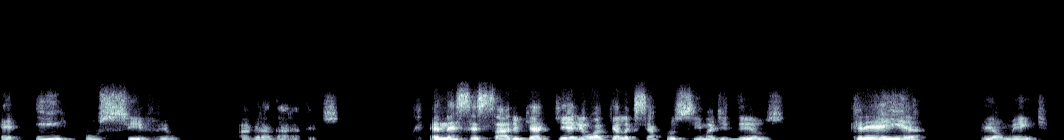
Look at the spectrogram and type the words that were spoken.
é impossível agradar a Deus. É necessário que aquele ou aquela que se aproxima de Deus creia realmente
